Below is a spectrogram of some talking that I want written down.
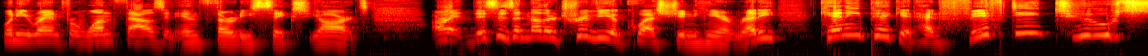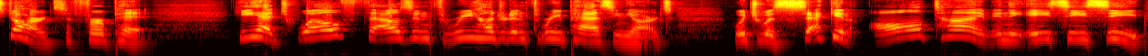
when he ran for 1,036 yards. All right, this is another trivia question here. Ready? Kenny Pickett had 52 starts for Pitt. He had 12,303 passing yards, which was second all time in the ACC.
